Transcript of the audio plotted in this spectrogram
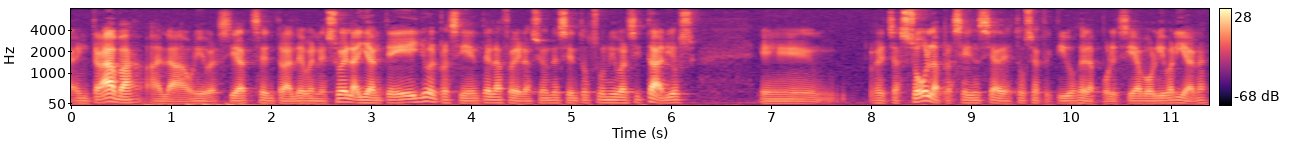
entraba a la Universidad Central de Venezuela y ante ello el presidente de la Federación de Centros Universitarios eh, rechazó la presencia de estos efectivos de la Policía Bolivariana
